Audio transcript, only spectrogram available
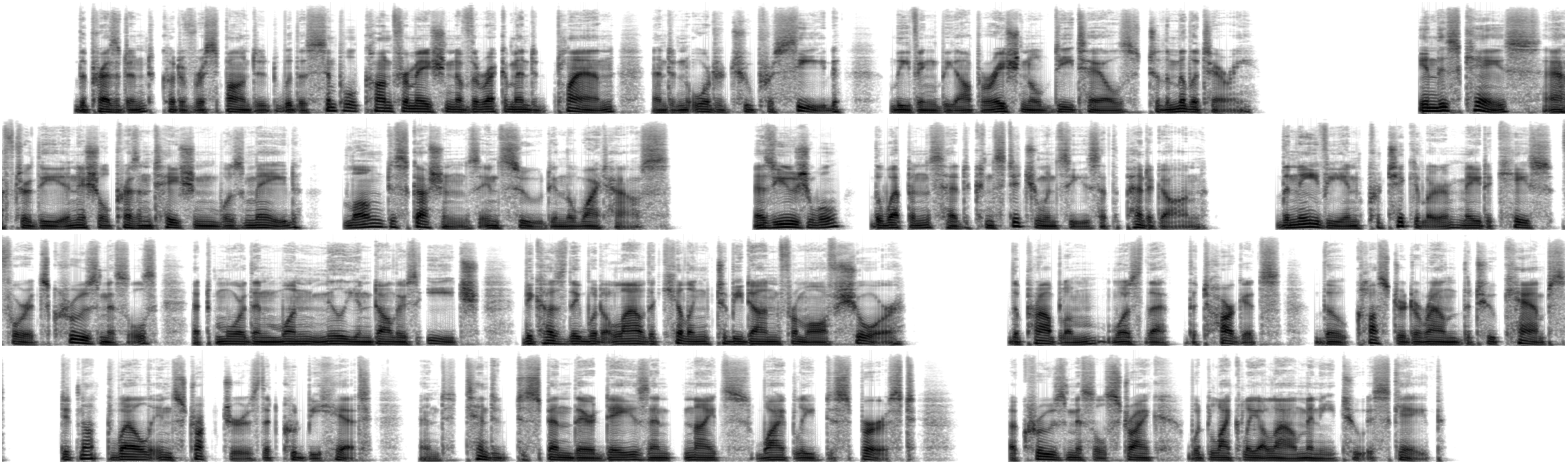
The President could have responded with a simple confirmation of the recommended plan and an order to proceed, leaving the operational details to the military. In this case, after the initial presentation was made, long discussions ensued in the White House. As usual, the weapons had constituencies at the Pentagon. The Navy, in particular, made a case for its cruise missiles at more than $1 million each because they would allow the killing to be done from offshore. The problem was that the targets, though clustered around the two camps, did not dwell in structures that could be hit, and tended to spend their days and nights widely dispersed. A cruise missile strike would likely allow many to escape.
